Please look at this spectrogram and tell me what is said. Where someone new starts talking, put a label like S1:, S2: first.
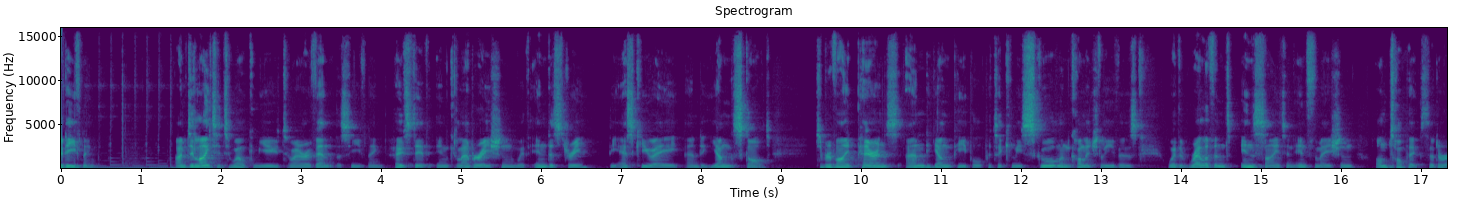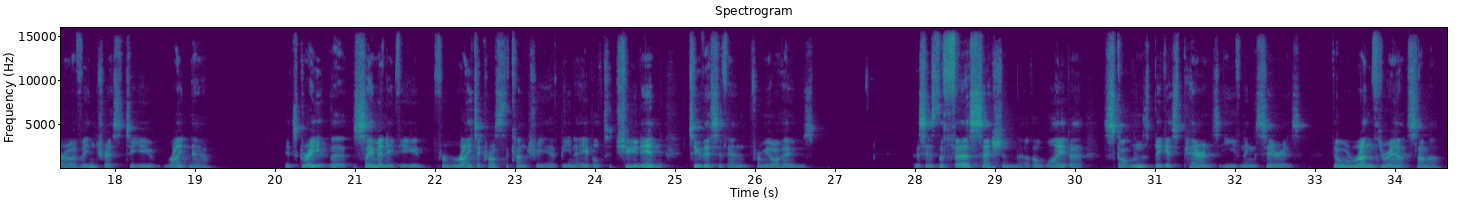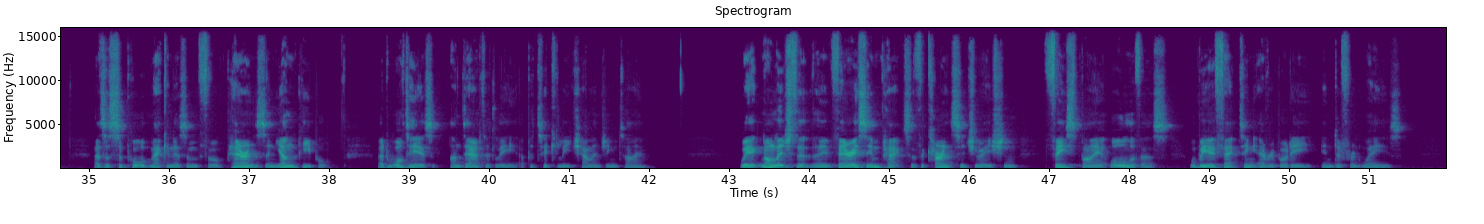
S1: Good evening. I'm delighted to welcome you to our event this evening, hosted in collaboration with industry, the SQA, and Young Scot, to provide parents and young people, particularly school and college leavers, with relevant insight and information on topics that are of interest to you right now. It's great that so many of you from right across the country have been able to tune in to this event from your homes. This is the first session of a wider Scotland's Biggest Parents Evening series that will run throughout summer as a support mechanism for parents and young people at what is undoubtedly a particularly challenging time. We acknowledge that the various impacts of the current situation faced by all of us will be affecting everybody in different ways.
